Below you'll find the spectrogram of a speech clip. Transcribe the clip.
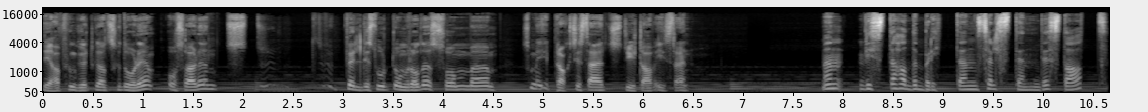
Det har fungert ganske dårlig. Og så er det en st veldig stort område som, som i praksis er styrt av Israel. Men hvis det hadde blitt en selvstendig stat,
